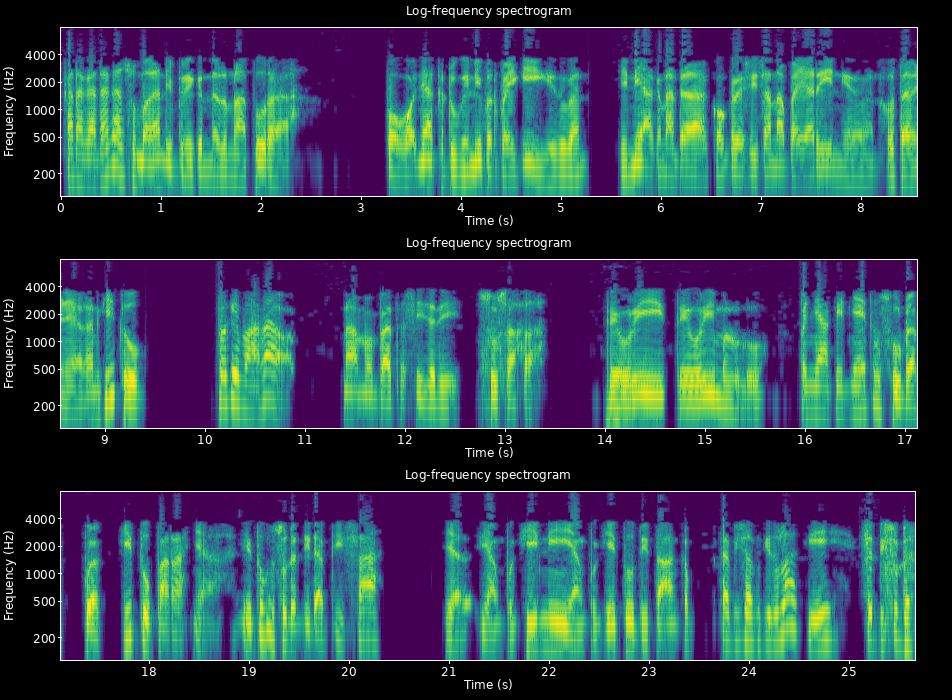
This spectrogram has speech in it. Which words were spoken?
kadang-kadang kan sumbangan diberikan dalam natura. Pokoknya gedung ini perbaiki gitu kan. Ini akan ada kongres di sana bayarin gitu kan, hotelnya kan gitu. Bagaimana nah membatasi jadi susah lah. Teori-teori melulu. Penyakitnya itu sudah begitu parahnya. Itu sudah tidak bisa ya yang begini, yang begitu ditangkap, tidak bisa begitu lagi. Jadi sudah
